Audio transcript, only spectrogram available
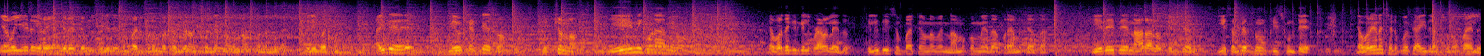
ఇరవై ఏడు ఇరవై ఎనిమిది ఇరవై తొమ్మిది తెలుగుదేశం పార్టీ కుటుంబ సభ్యులంతా సిద్ధంగా ఉన్నాం సందర్భంగా తెలియపరుచుకుంటున్నాం. అయితే మేము టెంట్ వేసాం కూర్చున్నాం. ఏమీ కూడా మేము ఎవరి దగ్గరికి వెళ్ళి కూడా అడగలేదు. తెలుగుదేశం పార్టీ ఉన్న మీద నమ్మకం మీద ప్రేమ చేత ఏదైతే నారా లోకేష్ గారు ఈ సభ్యత్వం తీసుకుంటే ఎవరైనా చనిపోతే ఐదు లక్షల రూపాయలు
